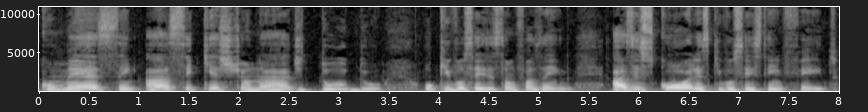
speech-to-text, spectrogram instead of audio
comecem a se questionar de tudo o que vocês estão fazendo? As escolhas que vocês têm feito.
